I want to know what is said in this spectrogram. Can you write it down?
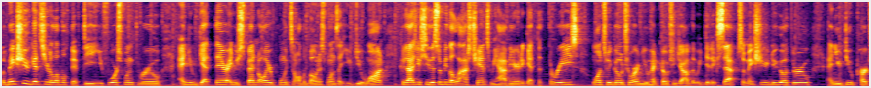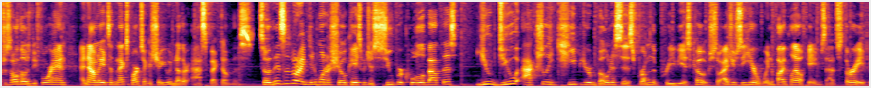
but make sure you get to your level 50, you force one through, and you get there and you spend all your points and all the bonus ones that you do want. Because as you see, this will be the last chance we have here to get the threes once we go to our new head coaching job that we did accept. So make sure you do go through and you do purchase all those beforehand. And now I'm gonna get to the next part so I can show you another aspect of this. So this is what I did want to showcase, which is super cool about this you do actually keep your bonuses from the previous coach. So as you see here, win five playoff games, that's three.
